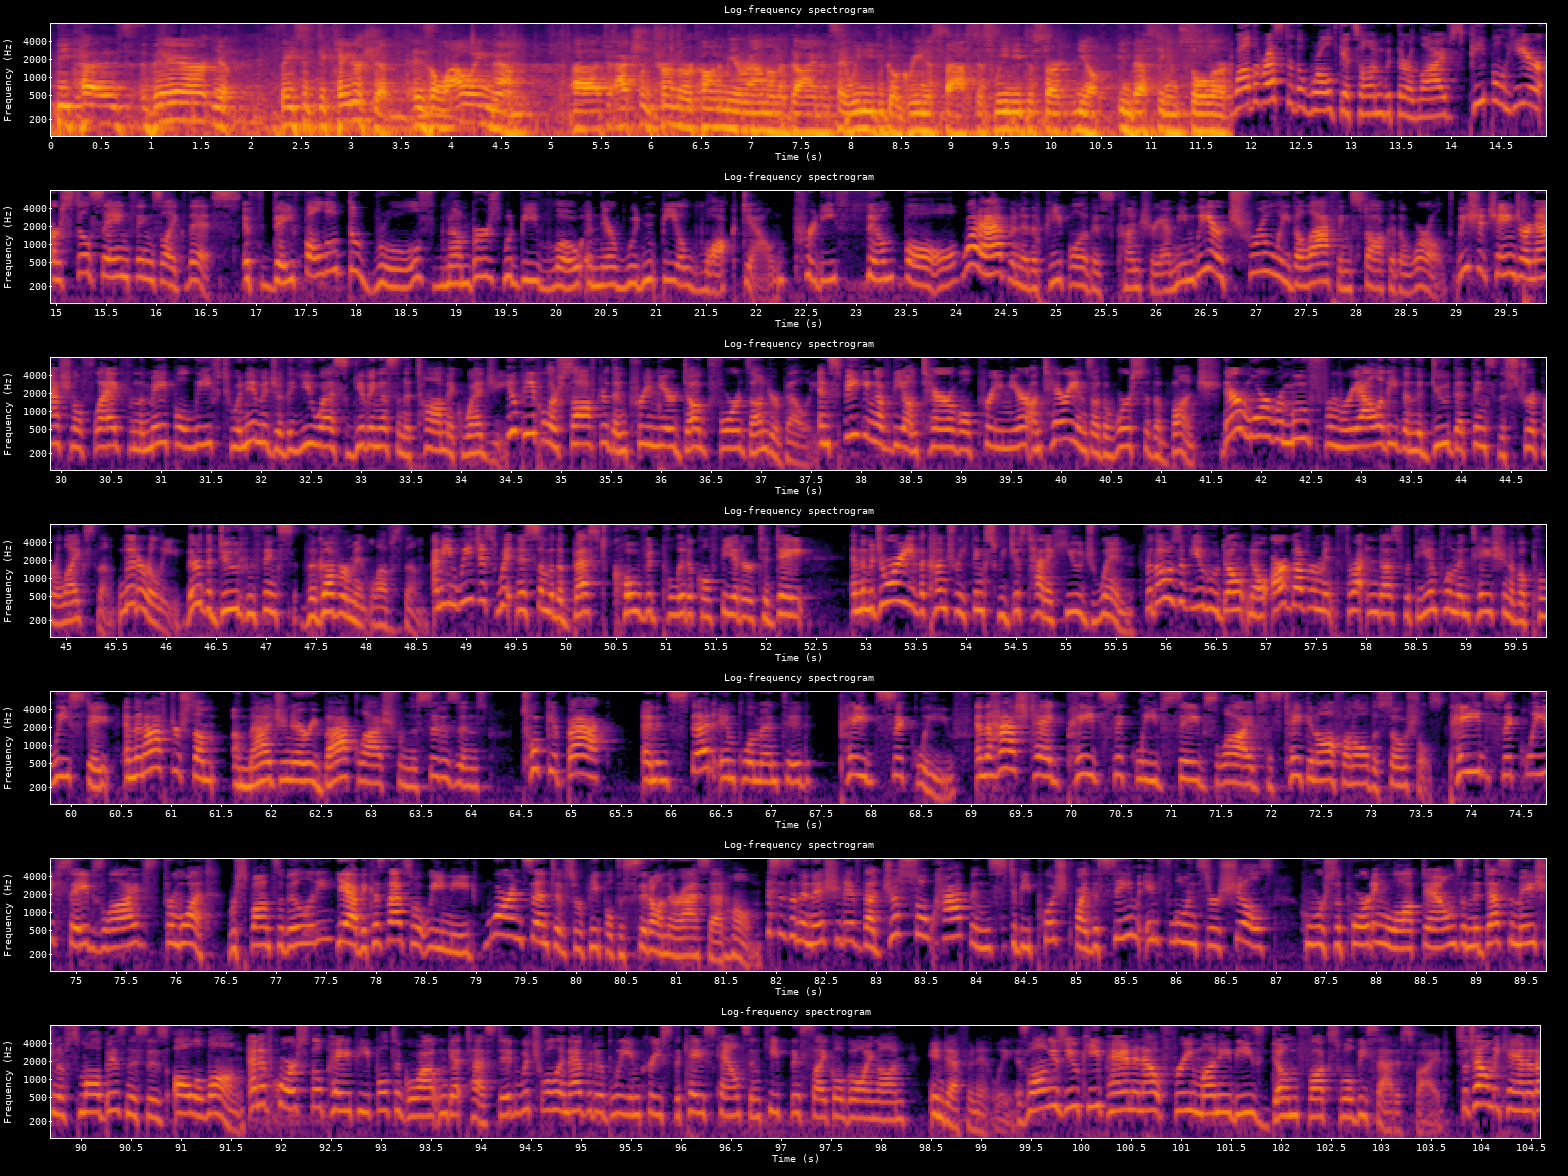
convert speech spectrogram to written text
because their you know, basic dictatorship is allowing them uh, to actually turn their economy around on a dime and say we need to go green as fast as We need to start, you know, investing in solar. While the rest of the world gets on with their lives, people here are still saying things like this. If they followed the rules, numbers would be low and there wouldn't be a lockdown. Pretty simple. What happened to the people of this country? I mean, we are truly the laughing stock of the world. We should change our national flag from the maple leaf to an image of the US giving us an atomic wedgie. You people are softer than Premier Doug Ford's underbelly. And speaking of the unterrible Premier, Ontarians are the worst of the bunch. They're more removed from reality than the dude that thinks the stripper likes them. Literally, they're the dude who thinks the government loves them. I mean, we just witnessed some of the best COVID political theater to date. And the majority of the country thinks we just had a huge win. For those of you who don't know, our government threatened us with the implementation of a police state, and then after some imaginary backlash from the citizens, took it back and instead implemented paid sick leave. And the hashtag paid sick leave saves lives has taken off on all the socials. Paid sick leave saves lives? From what? Responsibility? Yeah, because that's what we need. More incentives for people to sit on their ass at home. This is an initiative that just so happens to be pushed by the same influencer shills who were supporting lockdowns and the decimation of small businesses all along. And of course, they'll pay people to go out and get tested, which will inevitably increase the case counts and keep this cycle going on indefinitely. As long as you keep handing out free money, these dumb fucks will be satisfied. So tell me, Canada,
